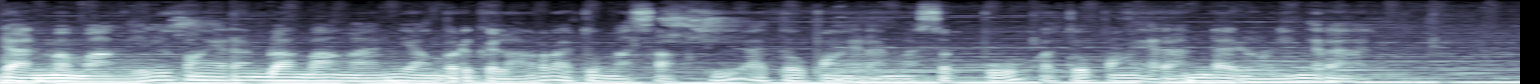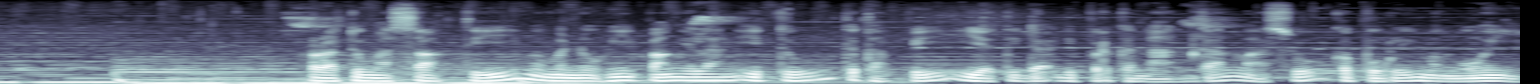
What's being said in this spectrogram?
dan memanggil Pangeran Blambangan yang bergelar Ratu Masakti atau Pangeran Masepuh atau Pangeran Danoningrat. Ratu Masakti memenuhi panggilan itu tetapi ia tidak diperkenankan masuk ke Puri Mengui.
